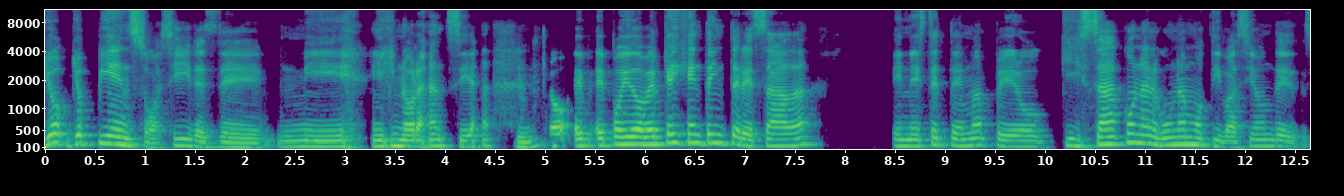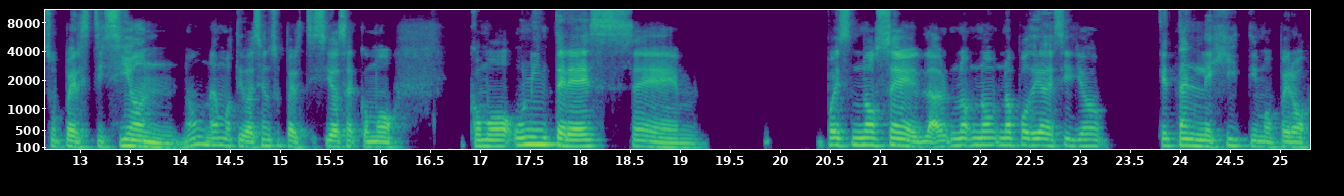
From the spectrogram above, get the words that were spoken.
yo, yo pienso así desde mi ignorancia, he, podido ver que hay gente interesada en este tema, pero quizá con alguna motivación de superstición, ¿no? Una motivación supersticiosa como, como un interés, em, pues no sé, no, no, no podría decir yo qué tan legítimo, pero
